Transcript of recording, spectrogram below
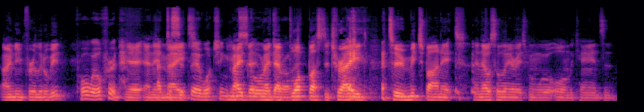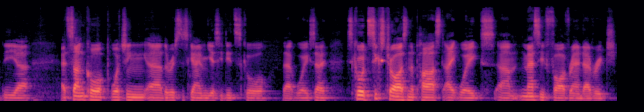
owned him for a little bit. Poor Wilfred. Yeah, and then made sit there watching him made that made that blockbuster trade to Mitch Barnett, and that was hilarious when we were all in the cans at the uh, at Suncorp watching uh, the Roosters game. Yes, he did score that week. So scored six tries in the past eight weeks. Um, massive five round average.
